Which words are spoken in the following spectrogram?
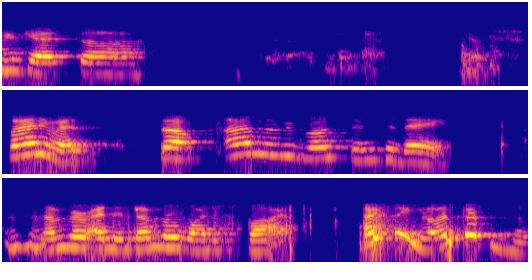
do get the. Yeah. But anyways, so I'm gonna be roasting today. Mm-hmm. Number at the number one spot. Actually, no, let's get from the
